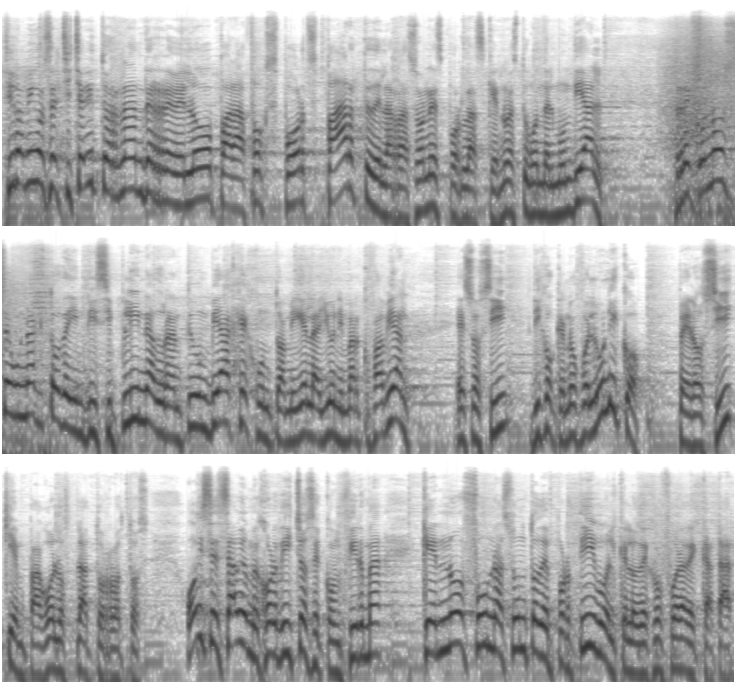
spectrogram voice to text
Sí, amigos, el Chicharito Hernández reveló para Fox Sports parte de las razones por las que no estuvo en el Mundial. Reconoce un acto de indisciplina durante un viaje junto a Miguel Ayun y Marco Fabián. Eso sí, dijo que no fue el único, pero sí quien pagó los platos rotos. Hoy se sabe, o mejor dicho, se confirma que no fue un asunto deportivo el que lo dejó fuera de Qatar.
